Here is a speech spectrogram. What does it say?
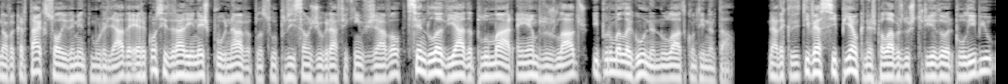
Nova Cartago, solidamente muralhada, era considerada inexpugnável pela sua posição geográfica invejável, sendo ladeada pelo mar em ambos os lados e por uma laguna no lado continental. Nada que detivesse Cipião, que, nas palavras do historiador Políbio,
